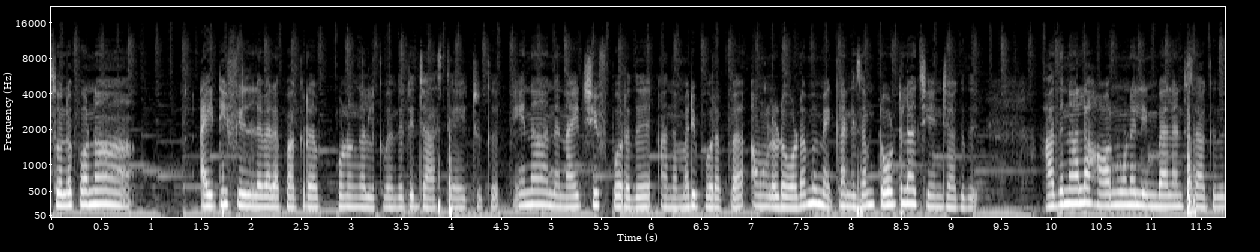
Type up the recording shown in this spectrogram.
சொல்லப்போனால் ஐடி ஃபீல்டில் வேலை பார்க்குற பொண்ணுங்களுக்கு வந்துட்டு ஜாஸ்தி ஆகிட்டுருக்கு ஏன்னா அந்த நைட் ஷிஃப்ட் போகிறது அந்த மாதிரி போகிறப்ப அவங்களோட உடம்பு மெக்கானிசம் டோட்டலாக சேஞ்ச் ஆகுது. அதனால ஹார்மோனல் இம்பேலன்ஸ் ஆகுது.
